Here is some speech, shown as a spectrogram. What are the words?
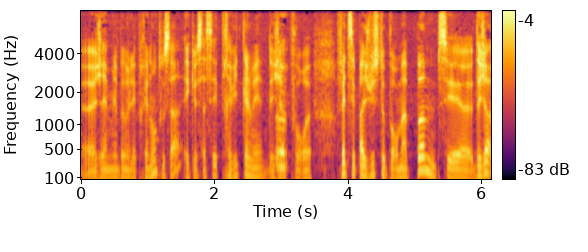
Euh, J'aimais les, les prénoms, tout ça, et que ça s'est très vite calmé. Déjà, Mm. pour. euh, En fait, c'est pas juste pour ma pomme. C'est euh, déjà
